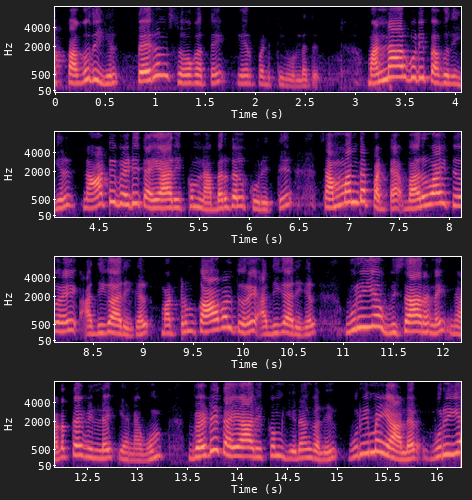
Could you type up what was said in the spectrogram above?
அப்பகுதியில் பெரும் சோகத்தை ஏற்படுத்தியுள்ளது. மன்னார்குடி பகுதியில் நாட்டு வெடி தயாரிக்கும் நபர்கள் குறித்து சம்பந்தப்பட்ட வருவாய்த்துறை அதிகாரிகள் மற்றும் காவல்துறை அதிகாரிகள் உரிய விசாரணை நடத்தவில்லை எனவும் வெடி தயாரிக்கும் இடங்களில் உரிமையாளர் உரிய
